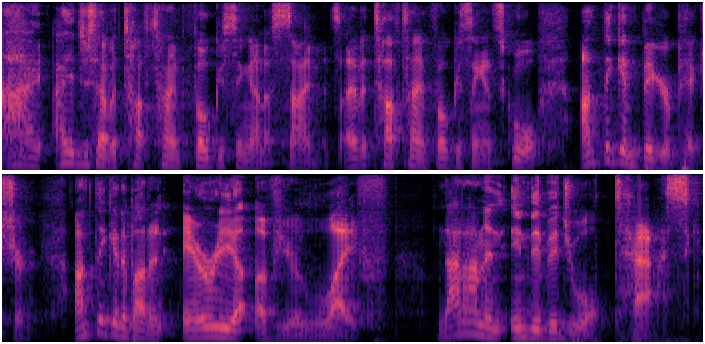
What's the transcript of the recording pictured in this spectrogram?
I, I just have a tough time focusing on assignments. I have a tough time focusing in school. I'm thinking bigger picture. I'm thinking about an area of your life, not on an individual task.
